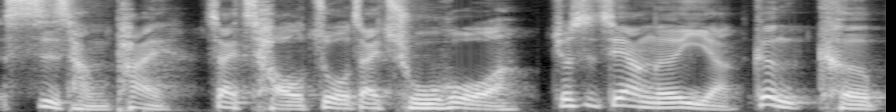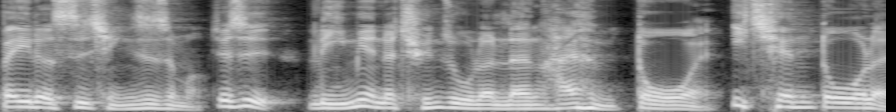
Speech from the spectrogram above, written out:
市场派在炒作，在出货啊，就是这样而已啊。更可悲的事情是什么？就是里面的群主的人还很多哎，一千多人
